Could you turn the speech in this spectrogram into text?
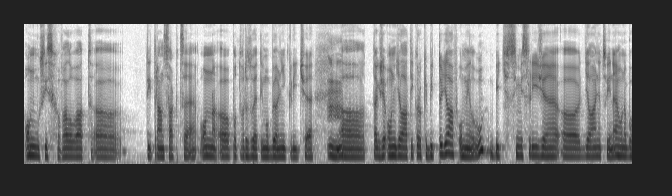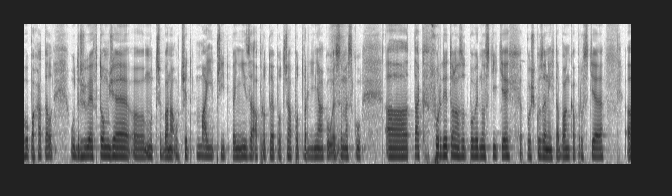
on musí schvalovat ty transakce, on uh, potvrzuje ty mobilní klíče, mm-hmm. uh, takže on dělá ty kroky. Byť to dělá v omylu, byť si myslí, že uh, dělá něco jiného, nebo ho pachatel udržuje v tom, že uh, mu třeba na účet mají přijít peníze a proto je potřeba potvrdit nějakou sms uh, tak furt je to na zodpovědnosti těch poškozených. Ta banka prostě uh,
